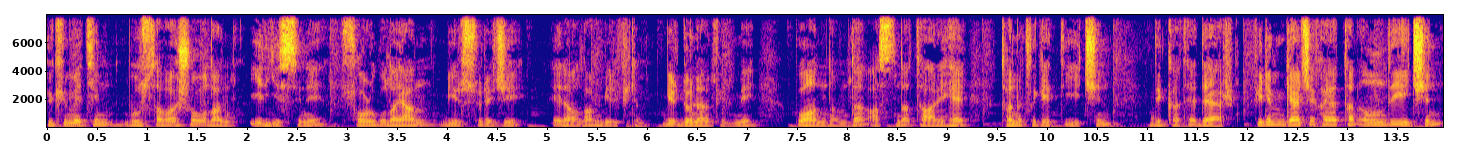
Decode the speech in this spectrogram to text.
hükümetin bu savaşa olan ilgisini sorgulayan bir süreci ele alan bir film. Bir dönem filmi bu anlamda aslında tarihe tanıklık ettiği için dikkate değer. Film gerçek hayattan alındığı için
